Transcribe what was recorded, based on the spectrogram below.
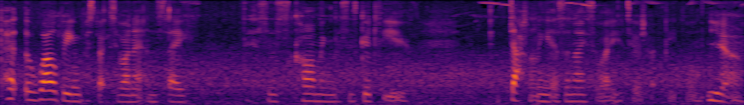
put the well being perspective on it and say, this is calming, this is good for you. Definitely is a nicer way to attract people. Yeah.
